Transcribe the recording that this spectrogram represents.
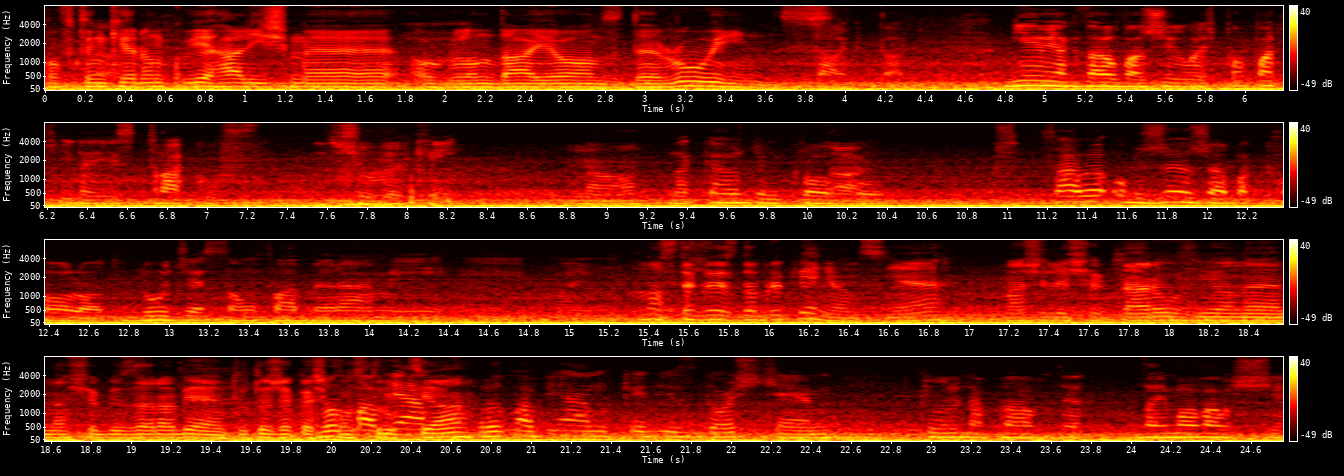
bo w tym tak. kierunku jechaliśmy oglądając The Ruins. Tak, tak. Nie wiem jak zauważyłeś, popatrz ile jest traków z Sugar Cane. No. Na każdym kroku. Tak. Całe obrzeża Bacolot. Ludzie są farmerami i mają... No z tego jest dobry pieniądz, nie? Masz ileś hektarów i one na siebie zarabiają. Tu też jakaś konstrukcja. Rozmawiałem, rozmawiałem kiedyś z gościem, który naprawdę zajmował się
